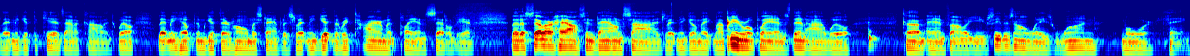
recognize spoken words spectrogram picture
Let me get the kids out of college. Well, let me help them get their home established. Let me get the retirement plan settled in. Let us sell our house and downsize. Let me go make my funeral plans. Then I will come and follow you. See, there's always one more thing.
